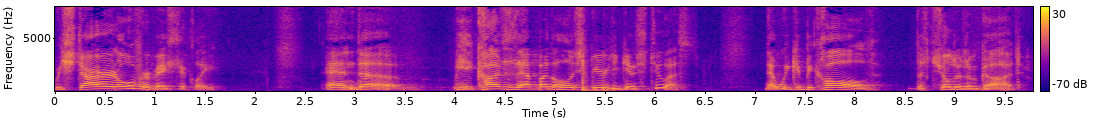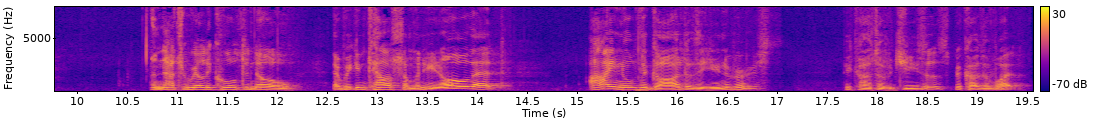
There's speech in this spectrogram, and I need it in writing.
We started over, basically. And uh, He causes that by the Holy Spirit He gives to us, that we could be called the children of God. And that's really cool to know that we can tell someone, you know, that I know the God of the universe because of Jesus, because of what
